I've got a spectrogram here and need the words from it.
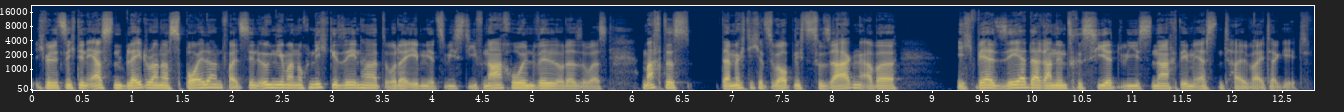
ich will jetzt nicht den ersten Blade Runner spoilern, falls den irgendjemand noch nicht gesehen hat oder eben jetzt wie Steve nachholen will oder sowas. Macht es, da möchte ich jetzt überhaupt nichts zu sagen, aber ich wäre sehr daran interessiert, wie es nach dem ersten Teil weitergeht.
